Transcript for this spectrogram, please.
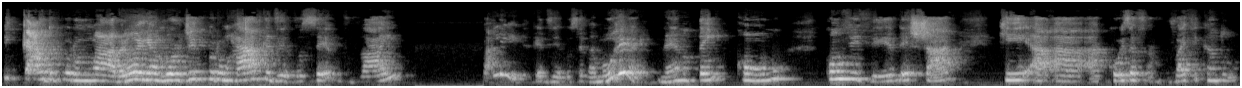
picado por uma aranha, mordido por um rato. Quer dizer, você vai tá ali. Quer dizer, você vai morrer, né? Não tem como conviver, deixar que a, a, a, coisa vai ficando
